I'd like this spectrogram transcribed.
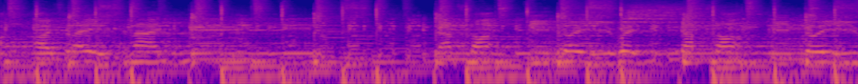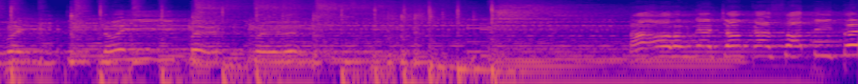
ង់ឲ្យស្រីខ្លាញ់កាត់សក់ទីទុយវិញកាត់សក់ទីទុយវិញទីទុយពើពើតើអរលោកអ្នកចង់កាត់សក់ទីទុ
